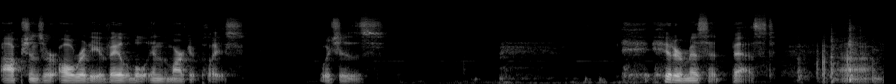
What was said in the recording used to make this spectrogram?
options are already available in the marketplace which is hit or miss at best um,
